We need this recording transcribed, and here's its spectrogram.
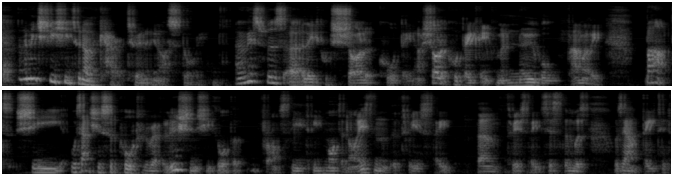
And let me introduce you to another character in, in our story. And this was a lady called Charlotte Corday. Now, Charlotte Corday came from a noble family, but she was actually a supporter of the revolution. She thought that France needed to be modernised and that the three estate um, three estate system was was outdated.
